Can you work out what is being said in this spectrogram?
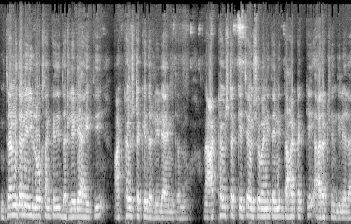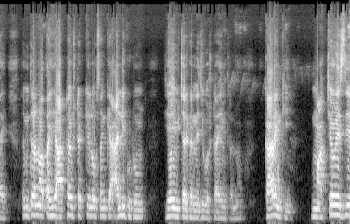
मित्रांनो त्याने जी लोकसंख्या जी धरलेली आहे ती अठ्ठावीस टक्के धरलेली आहे मित्रांनो. आणि अठ्ठावीस टक्केच्या हिशोबाने त्यांनी दहा टक्के आरक्षण दिलेलं आहे. तर मित्रांनो आता ही अठ्ठावीस टक्के लोकसंख्या आली कुठून हे विचार करण्याची गोष्ट आहे मित्रांनो. कारण की मागच्या वेळेस जे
